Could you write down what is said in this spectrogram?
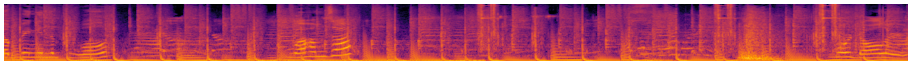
Jumping in the pool. What, Hamza? Four dollars.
